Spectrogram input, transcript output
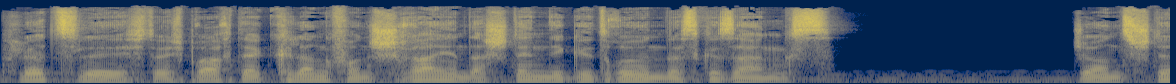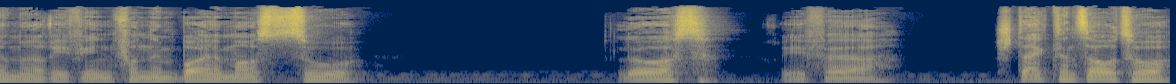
Plötzlich durchbrach der Klang von Schreien das ständige Dröhnen des Gesangs. Johns Stimme rief ihn von den Bäumen aus zu. Los, rief er, steigt ins Auto.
